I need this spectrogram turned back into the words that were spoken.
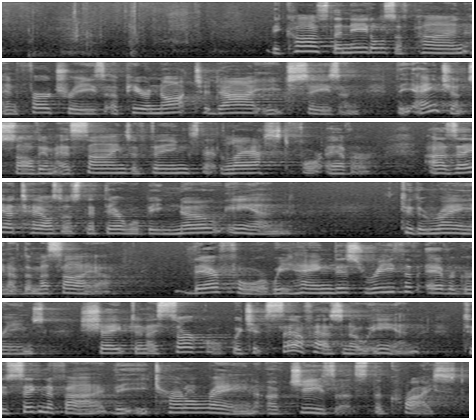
Because the needles of pine and fir trees appear not to die each season, the ancients saw them as signs of things that last forever. Isaiah tells us that there will be no end to the reign of the Messiah. Therefore, we hang this wreath of evergreens shaped in a circle, which itself has no end to signify the eternal reign of Jesus the Christ.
